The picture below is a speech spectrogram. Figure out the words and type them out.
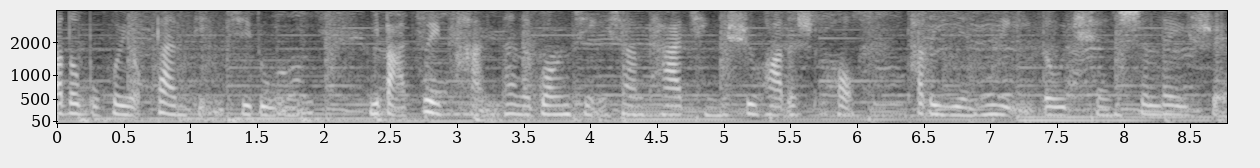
他都不会有半点嫉妒你。你把最惨淡的光景向他情绪化的时候，他的眼里都全是泪水。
